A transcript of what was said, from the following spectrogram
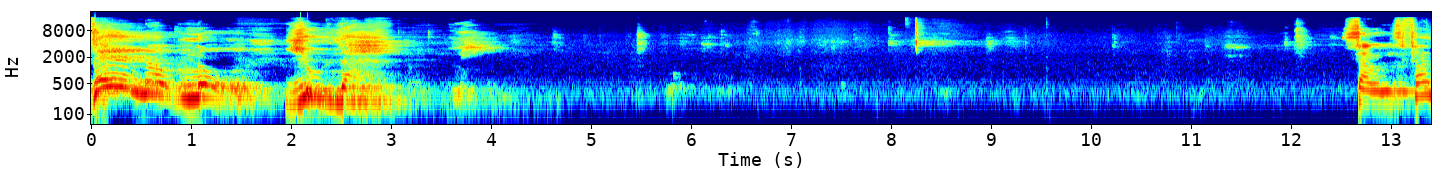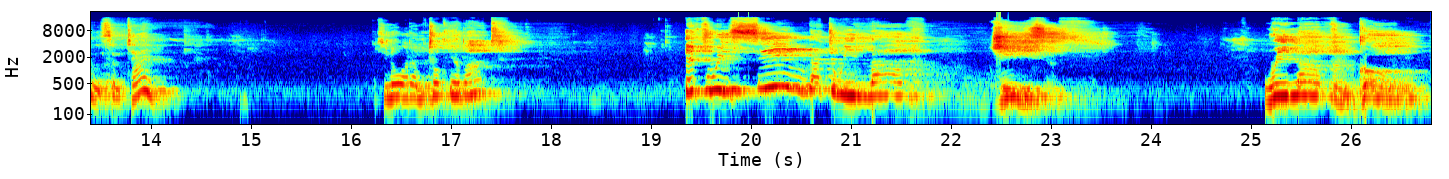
Then I know you love Sounds funny sometimes. But you know what I'm talking about? If we sing that we love Jesus, we love God,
